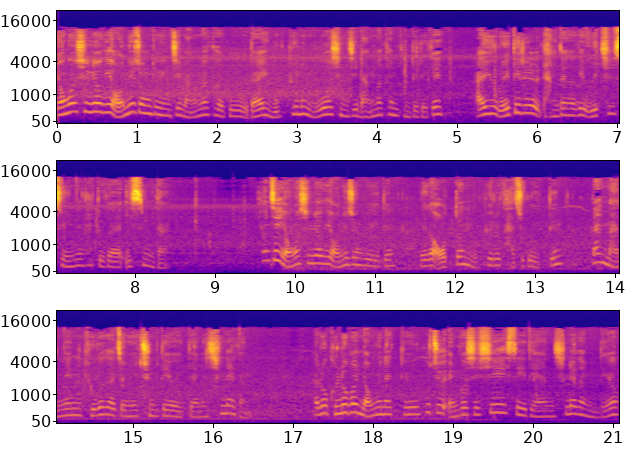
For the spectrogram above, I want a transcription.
영어 실력이 어느 정도인지 막막하고 나의 목표는 무엇인지 막막한 분들에게 아유 레디를 당당하게 외칠 수 있는 학교가 있습니다. 현재 영어 실력이 어느 정도이든 내가 어떤 목표를 가지고 있든 딱 맞는 교과 과정이 준비되어 있다는 신뢰감. 바로 글로벌 명문학교 호주 엠버시 CS에 대한 신뢰감인데요.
